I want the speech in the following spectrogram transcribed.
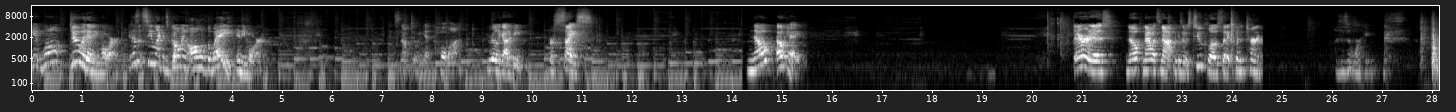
it won't do it anymore. It doesn't seem like it's going all of the way anymore. It's not doing it. Hold on. You really gotta be precise. Nope. Okay. There it is. Nope, now it's not because it was too close that it couldn't turn. This isn't working. I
